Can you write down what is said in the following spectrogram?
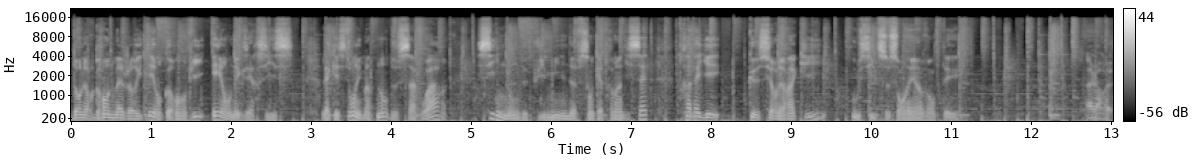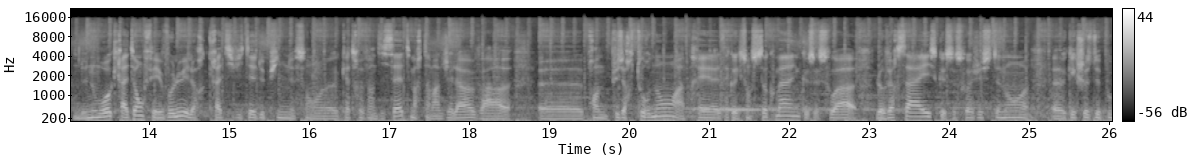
dans leur grande majorité, encore en vie et en exercice. La question est maintenant de savoir s'ils n'ont, depuis 1997, travaillé que sur leur acquis ou s'ils se sont réinventés. Alors, de nombreux créateurs ont fait évoluer leur créativité depuis 1997. Martin Margiela va euh, prendre plusieurs tournants après sa collection Stockman, que ce soit l'oversize, que ce soit justement euh, quelque chose de plus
